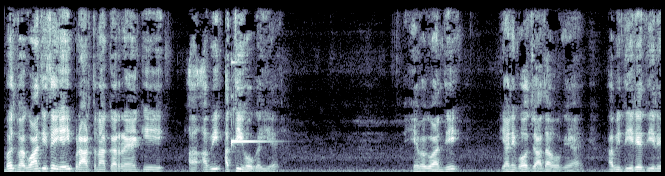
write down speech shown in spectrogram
बस भगवान जी से यही प्रार्थना कर रहे हैं कि अभी अति हो गई है। हे भगवान जी, यानी बहुत ज़्यादा हो गया है। अभी धीरे धीरे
